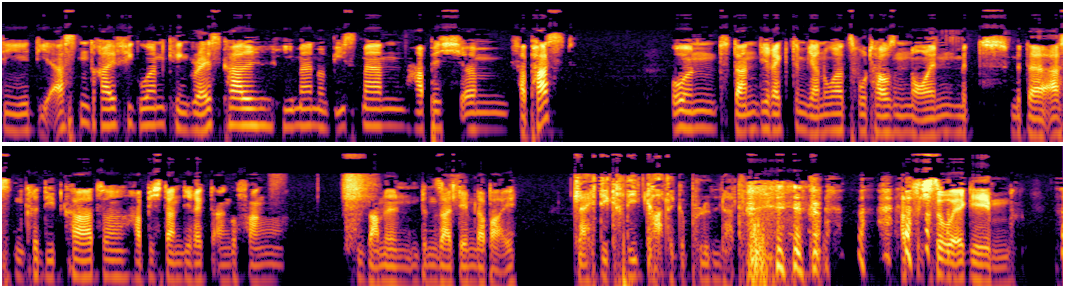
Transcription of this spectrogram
die, die ersten drei Figuren, King Grayskull, He-Man und Beastman, habe ich ähm, verpasst. Und dann direkt im Januar 2009 mit, mit der ersten Kreditkarte habe ich dann direkt angefangen zu sammeln und bin seitdem dabei. Gleich die Kreditkarte geplündert. Hat sich so ergeben.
